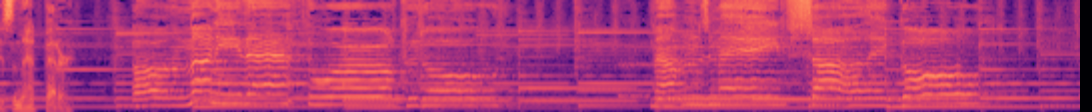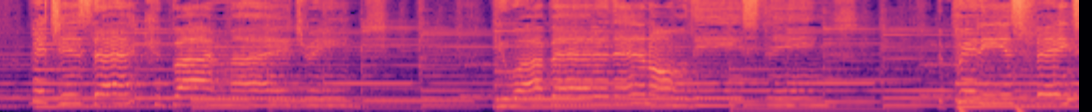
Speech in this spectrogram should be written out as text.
Isn't that better? All mountains made of solid gold, riches that could buy my dreams. You are better than all these things. The prettiest face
